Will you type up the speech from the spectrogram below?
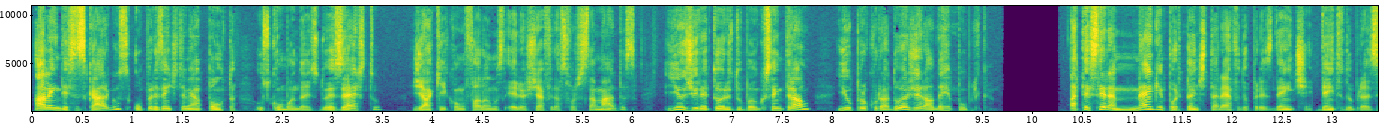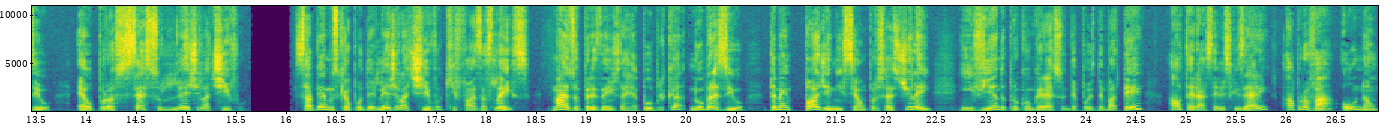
Além desses cargos, o presidente também aponta os comandantes do Exército, já que, como falamos, ele é o chefe das Forças Armadas, e os diretores do Banco Central e o Procurador-Geral da República. A terceira mega importante tarefa do presidente, dentro do Brasil, é o processo legislativo. Sabemos que é o poder legislativo que faz as leis. Mas o presidente da República, no Brasil, também pode iniciar um processo de lei, enviando para o Congresso depois debater, alterar se eles quiserem, aprovar ou não.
